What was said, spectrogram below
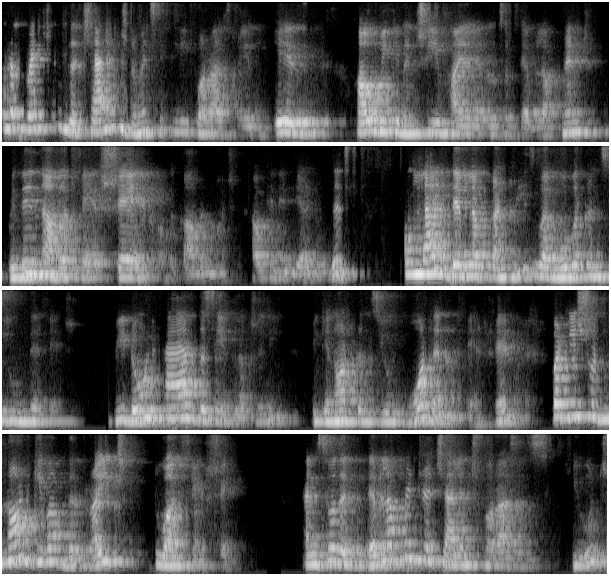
And the question, the challenge domestically for us really is how we can achieve higher levels of development within our fair share of the carbon market. How can India do this? Unlike developed countries who have overconsumed their fair. We don't have the same luxury. We cannot consume more than our fair share, but we should not give up the right to our fair share. And so the developmental challenge for us is huge.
